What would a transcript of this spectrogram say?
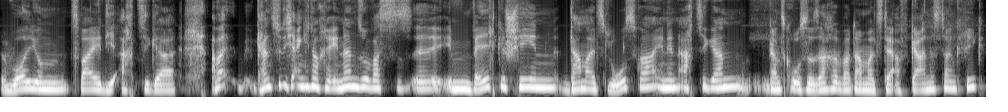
Volume 2, die 80er. Aber kannst du dich eigentlich noch erinnern, so was äh, im Weltgeschehen damals los war in den 80ern? Ganz große Sache war damals der Afghanistan-Krieg.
